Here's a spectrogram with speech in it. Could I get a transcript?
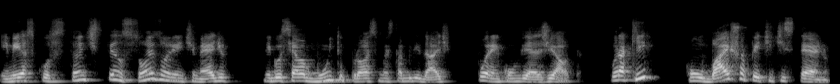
em meio às constantes tensões no Oriente Médio, negociava muito próximo à estabilidade, porém com viés de alta. Por aqui, com o baixo apetite externo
